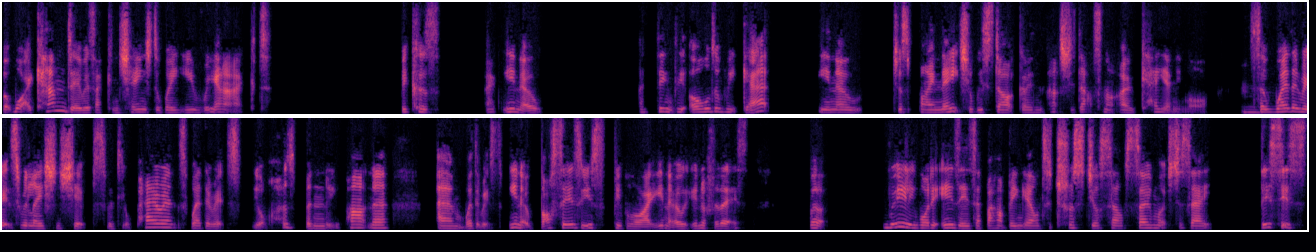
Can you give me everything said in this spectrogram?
But what I can do is I can change the way you react. Because, you know, I think the older we get, you know, just by nature, we start going, actually, that's not okay anymore. Mm. So whether it's relationships with your parents, whether it's your husband or your partner, um, whether it's, you know, bosses, people are like, you know, enough of this. But really what it is, is about being able to trust yourself so much to say, this is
